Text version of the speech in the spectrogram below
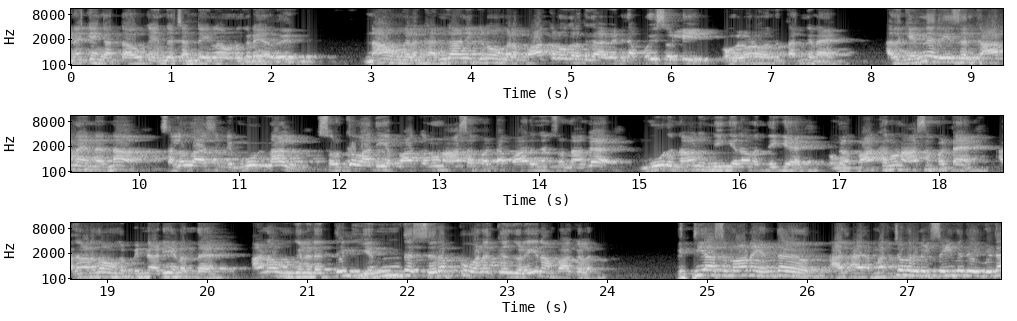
எனக்கு எங்க அத்தாவுக்கும் எந்த சண்டையெல்லாம் ஒன்றும் கிடையாது. நான் உங்களை கண்காணிக்கணும் உங்களை பார்க்கணுங்கிறதுக்காக வேண்டிதான் போய் சொல்லி உங்களோட வந்து தங்கினேன். அதுக்கு என்ன ரீசன் காரணம் என்னன்னா சல்லல்லாசனுடைய மூணு நாள் சொர்க்கவாதியை பார்க்கணும்னு ஆசைப்பட்டா பாருங்கன்னு சொன்னாங்க. மூணு நாளும் நீங்க தான் வந்தீங்க. உங்களை பார்க்கணும்னு ஆசைப்பட்டேன். அதனாலதான் உங்க பின்னாடியே வந்தேன். ஆனா உங்களிடத்தில் எந்த சிறப்பு வணக்கங்களையும் நான் பார்க்கல. வித்தியாசமான எந்த மற்றவர்கள் செய்வதை விட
